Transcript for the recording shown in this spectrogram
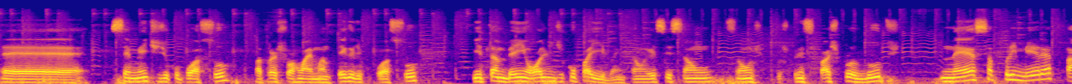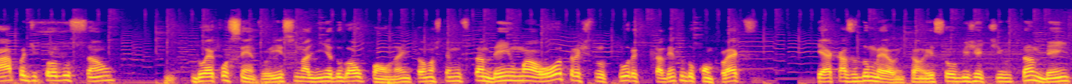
é, semente de cupuaçu para transformar em manteiga de cupuaçu e também óleo de cupaíba. Então esses são, são os, os principais produtos nessa primeira etapa de produção do ecocentro, isso na linha do galpão. Né? Então nós temos também uma outra estrutura que está dentro do complexo, que é a Casa do Mel. Então esse é o objetivo também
